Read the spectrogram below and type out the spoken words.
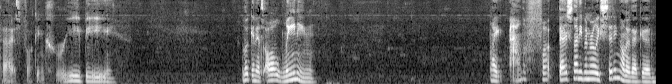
That is fucking creepy. Look, and it's all leaning. Like, how the fuck? That's not even really sitting on there that good.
